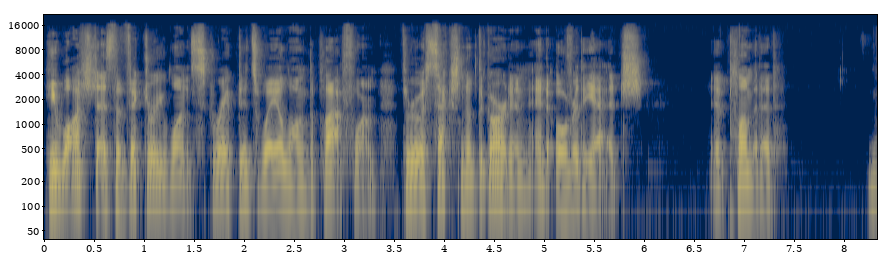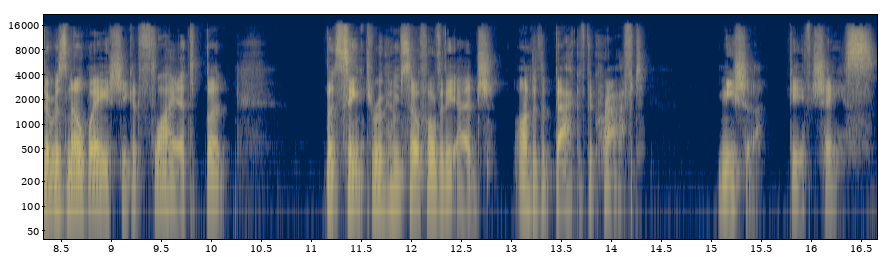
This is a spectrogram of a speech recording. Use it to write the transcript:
He watched as the Victory One scraped its way along the platform, through a section of the garden, and over the edge. It plummeted. There was no way she could fly it, but. But Saint threw himself over the edge, onto the back of the craft. Misha gave chase.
